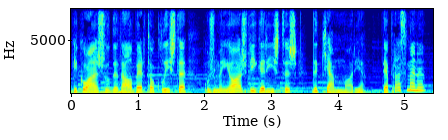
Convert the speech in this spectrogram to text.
e com a ajuda da Alberto Oculista, os maiores vigaristas de que há memória. Até para a semana!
